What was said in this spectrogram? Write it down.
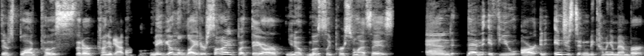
there's blog posts that are kind of yep. maybe on the lighter side, but they are, you know, mostly personal essays. And then if you are interested in becoming a member,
